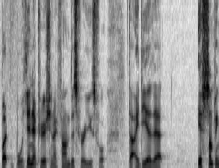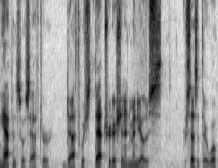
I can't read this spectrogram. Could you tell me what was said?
But within that tradition, I found this very useful the idea that if something happens to us after death, which that tradition and many others says that there will,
